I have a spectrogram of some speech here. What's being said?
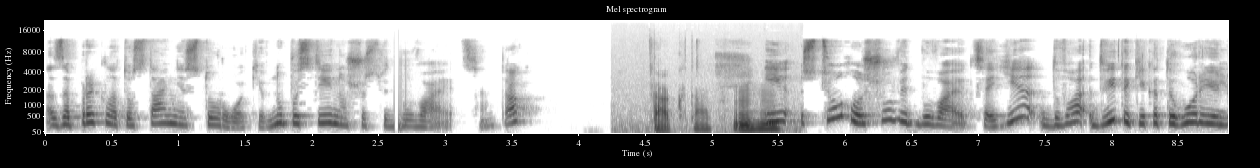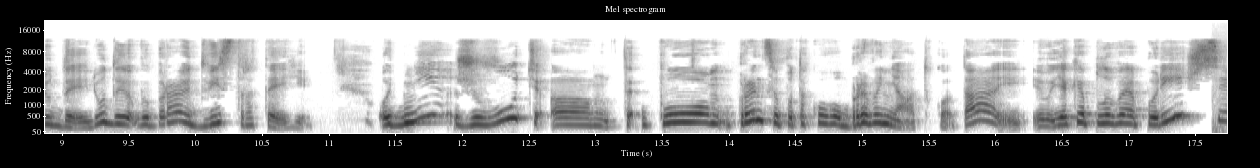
за приклад останні 100 років. Ну постійно щось відбувається, так? Так, так. Угу. І з цього що відбувається? Є два, дві такі категорії людей. Люди вибирають дві стратегії. Одні живуть е, по принципу такого бревенятко, та, яке пливе по річці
